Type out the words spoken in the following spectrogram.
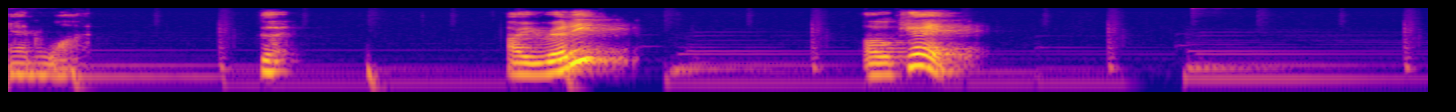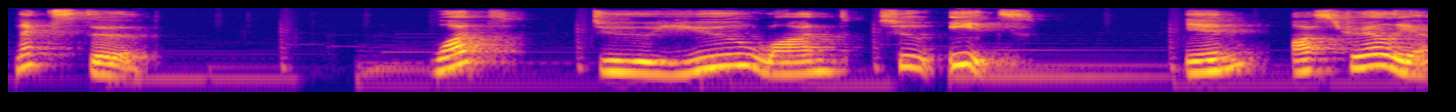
and one. Good. Are you ready? Okay. Next, uh, what do you want to eat in Australia?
